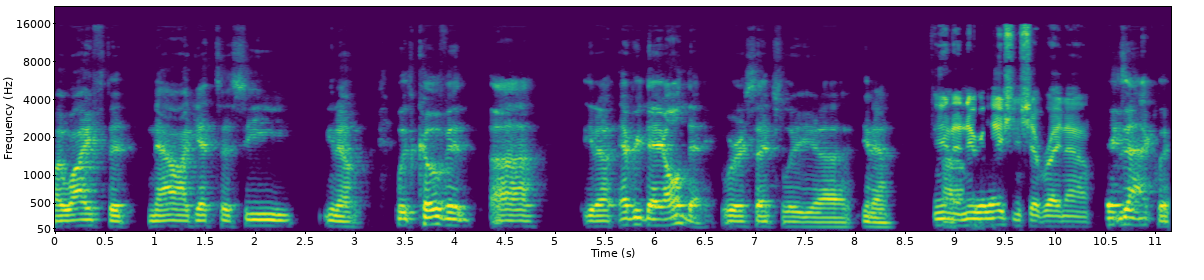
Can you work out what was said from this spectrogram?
my wife that now I get to see, you know, with COVID, uh, you know, every day, all day, we're essentially, uh, you know, in a um, new relationship right now. Exactly,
